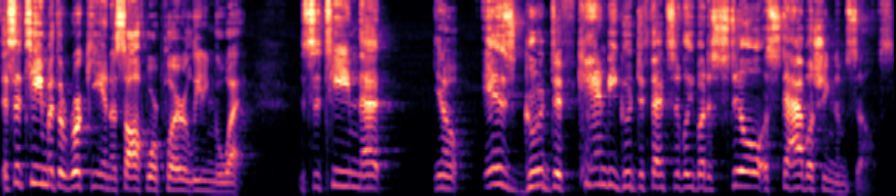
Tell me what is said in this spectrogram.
It's a team with a rookie and a sophomore player leading the way. It's a team that, you know, is good, def- can be good defensively, but is still establishing themselves.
